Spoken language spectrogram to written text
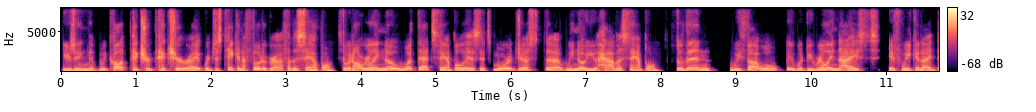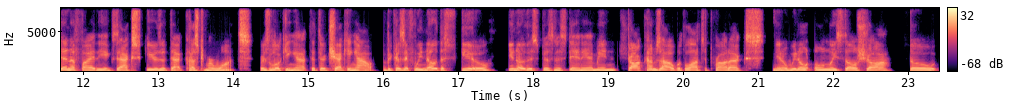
using we call it picture picture right? We're just taking a photograph of the sample. So we don't really know what that sample is. It's more just uh, we know you have a sample. So then we thought well it would be really nice if we could identify the exact sku that that customer wants or is looking at that they're checking out. Because if we know the sku you know this business dani i mean shaw comes out with lots of products you know we don't only sell shaw so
